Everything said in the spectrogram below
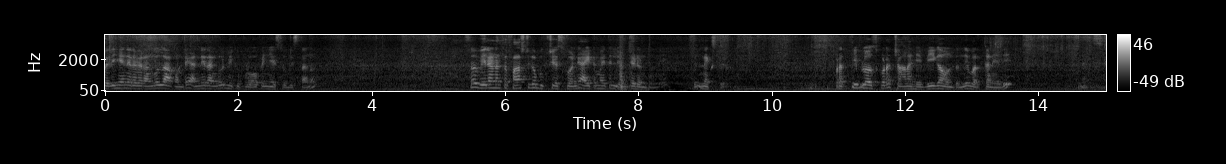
పదిహేను ఇరవై రంగులు దాకా అన్ని రంగులు మీకు ఇప్పుడు ఓపెన్ చేసి చూపిస్తాను. సో వీలైనంత ఫాస్ట్గా బుక్ చేసుకోండి. ఐటమ్ అయితే లిమిటెడ్ ఉంటుంది. నెక్స్ట్ ప్రతి బ్లౌజ్ కూడా చాలా హెవీగా ఉంటుంది వర్క్ అనేది. నెక్స్ట్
